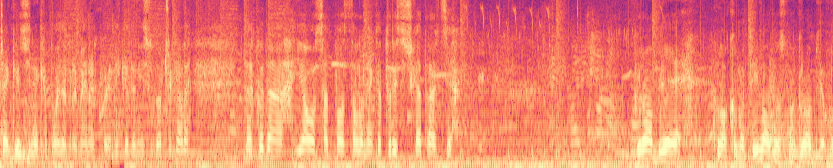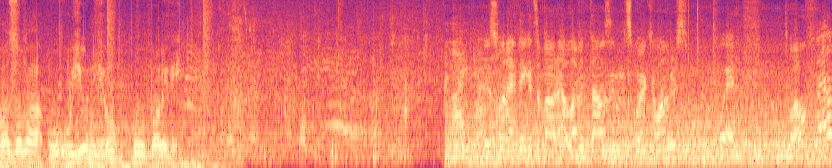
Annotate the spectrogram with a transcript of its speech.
čekajući neka bolja vremena koje nikada nisu dočekale, tako da je ovo sad postalo neka turistička atrakcija groblje lokomotiva, odnosno groblje vozova u, u Juniju u Boliviji. This one, I think it's about 11,000 square kilometers. 12. 12? well,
